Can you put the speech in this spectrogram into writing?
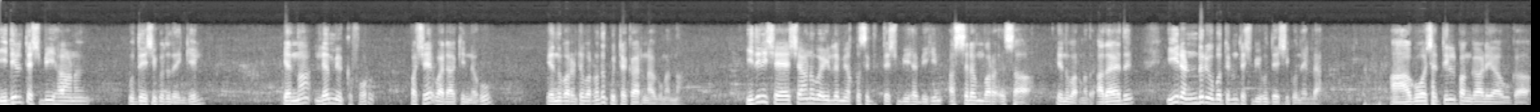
ഇതിൽ തഷ്ബീഹാണ് ഉദ്ദേശിക്കുന്നതെങ്കിൽ എന്ന ലം യക്ഫുർ പക്ഷേ വലാക്കിന്നഹു എന്ന് പറഞ്ഞിട്ട് പറഞ്ഞത് കുറ്റക്കാരനാകുമെന്ന. ഇതിന് ശേഷമാണ് വൈലം യഖസിദ് തഷ്ബീഹ ബിഹിം അസ്ലം വറസ എന്ന് പറഞ്ഞത്. അതായത് ഈ രണ്ട് രൂപത്തിലും തഷ്ബീഹ് ഉദ്ദേശിക്കുന്നില്ല. ആഘോഷത്തിൽ പങ്കാളിയാവുക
